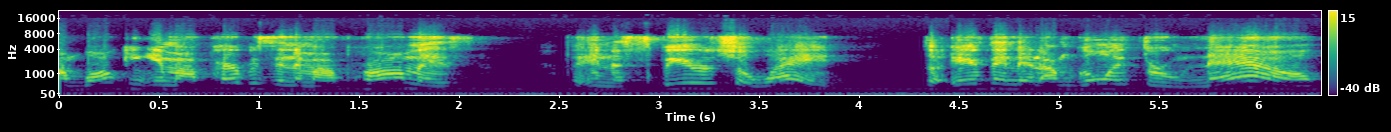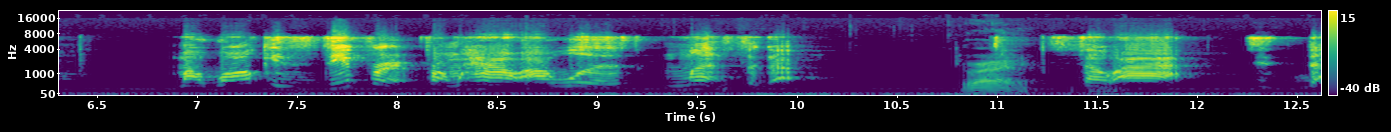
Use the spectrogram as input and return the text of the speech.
I'm walking in my purpose and in my promise, but in a spiritual way. So everything that I'm going through now, my walk is different from how I was months ago. Right. So I, the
